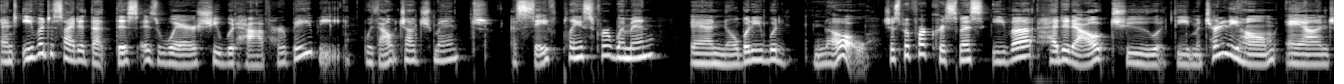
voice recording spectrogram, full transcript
And Eva decided that this is where she would have her baby without judgment, a safe place for women, and nobody would no. Just before Christmas, Eva headed out to the maternity home and,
